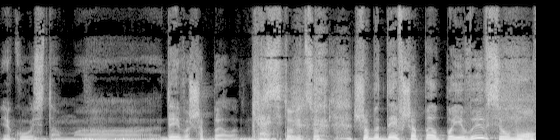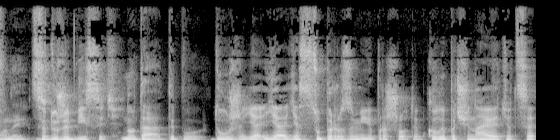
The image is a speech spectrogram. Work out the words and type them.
якогось там а, Дейва Шапела. Блядь. 100%. Щоб Дейв Шапел появився умовний. Це дуже бісить. Ну так, типу. Дуже. Я я, я супер розумію, про що ти. Коли починають оце.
